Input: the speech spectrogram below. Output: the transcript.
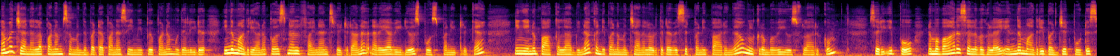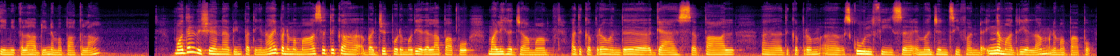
நம்ம சேனலில் பணம் சம்மந்தப்பட்ட பண சேமிப்பு பண முதலீடு இந்த மாதிரியான பர்சனல் ஃபைனான்ஸ் ரிலேட்டடான நிறையா வீடியோஸ் போஸ்ட் பண்ணிகிட்ருக்கேன் நீங்கள் இன்னும் பார்க்கல அப்படின்னா கண்டிப்பாக நம்ம சேனலை ஒரு தடவை விசிட் பண்ணி பாருங்கள் உங்களுக்கு ரொம்பவே யூஸ்ஃபுல்லாக இருக்கும். சரி இப்போது நம்ம வார செலவுகளை எந்த மாதிரி பட்ஜெட் போட்டு சேமிக்கலாம் அப்படின்னு நம்ம பார்க்கலாம். முதல் விஷயம் என்ன அப்படின்னு பார்த்தீங்கன்னா இப்போ நம்ம மாதத்துக்கு பட்ஜெட் போடும்போது எதெல்லாம் பார்ப்போம்? மளிகை ஜாமான் அதுக்கப்புறம் வந்து கேஸ் பால் அதுக்கப்புறம் ஸ்கூல் ஃபீஸு எமர்ஜென்சி ஃபண்டு இந்த மாதிரி எல்லாம் நம்ம பார்ப்போம்.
